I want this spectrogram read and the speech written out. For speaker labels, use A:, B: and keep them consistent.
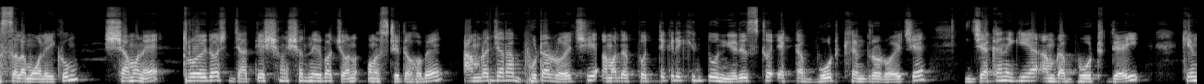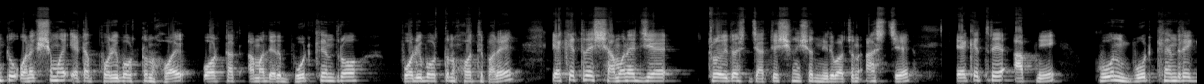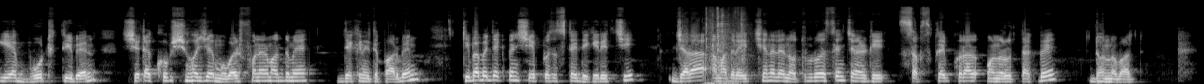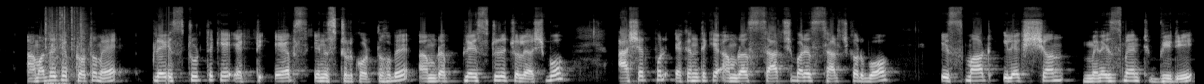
A: আসসালামু আলাইকুম। সামনে ত্রয়োদশ জাতীয় সংসদ নির্বাচন অনুষ্ঠিত হবে। আমরা যারা ভোটার রয়েছি, আমাদের প্রত্যেকেরই কিন্তু নির্দিষ্ট একটা ভোট কেন্দ্র রয়েছে, যেখানে গিয়ে আমরা ভোট দেই। কিন্তু অনেক সময় এটা পরিবর্তন হয়, অর্থাৎ আমাদের ভোট কেন্দ্র পরিবর্তন হতে পারে। এক্ষেত্রে সামনে যে ত্রয়োদশ জাতীয় সংসদ নির্বাচন আসছে, এক্ষেত্রে আপনি কোন ভোট কেন্দ্রে গিয়ে ভোট দিবেন সেটা খুব সহজে মোবাইল ফোনের মাধ্যমে দেখে নিতে পারবেন। কীভাবে দেখবেন সেই প্রসেসটাই দেখিয়ে দিচ্ছি। যারা আমাদের এই চ্যানেলে নতুন রয়েছেন চ্যানেলটি সাবস্ক্রাইব করার অনুরোধ থাকবে। ধন্যবাদ। আমাদেরকে প্রথমে প্লে স্টোর থেকে একটি অ্যাপস ইনস্টল করতে হবে। আমরা প্লে স্টোরে চলে আসব। আসার পর এখান থেকে আমরা সার্চ বারে সার্চ করব স্মার্ট ইলেকশন ম্যানেজমেন্ট ভিডি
